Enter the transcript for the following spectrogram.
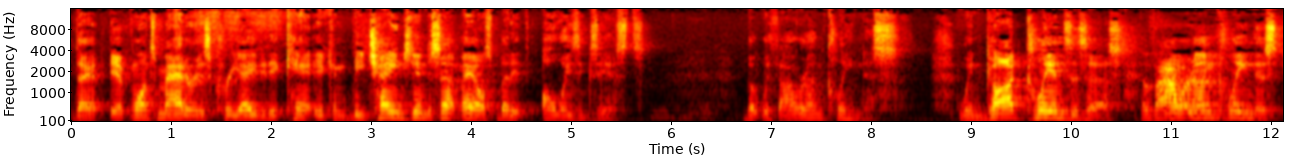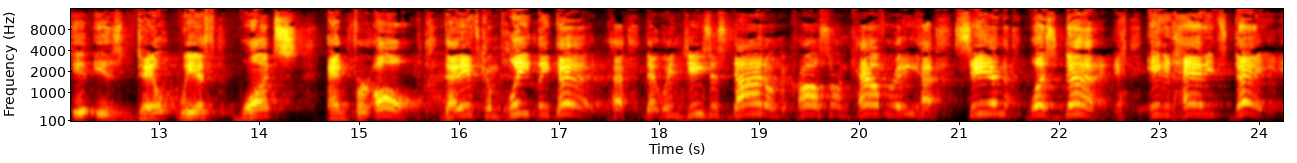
that if once matter is created, it can't it can be changed into something else, but it always exists but with our uncleanness. When God cleanses us of our uncleanness, it is dealt with once and for all. That it's completely done. That when Jesus died on the cross on Calvary, sin was done. It had had its day.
